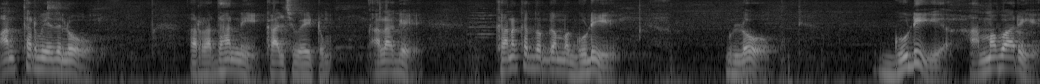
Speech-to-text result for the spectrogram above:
అంతర్వేదిలో రథాన్ని కాల్చివేయటం అలాగే కనకదుర్గమ్మ గుడిలో గుడి అమ్మవారి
